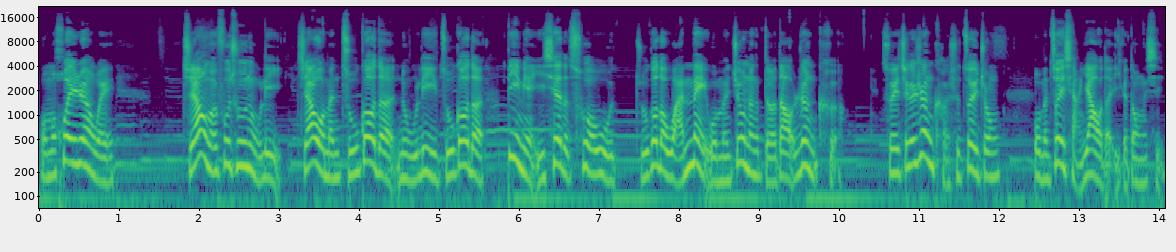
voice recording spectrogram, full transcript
我们会认为。只要我们付出努力，只要我们足够的努力，足够的避免一切的错误，足够的完美，我们就能得到认可。所以这个认可是最终我们最想要的一个东西。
